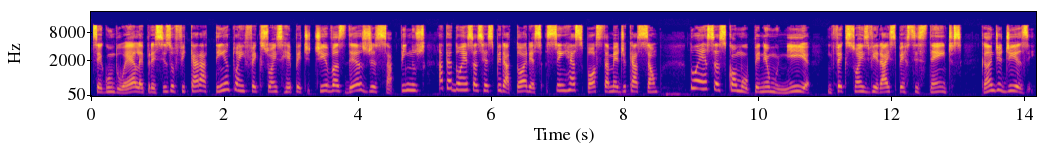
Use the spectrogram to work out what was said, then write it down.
Segundo ela, é preciso ficar atento a infecções repetitivas, desde sapinhos até doenças respiratórias sem resposta à medicação. Doenças como pneumonia, infecções virais persistentes, candidíase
